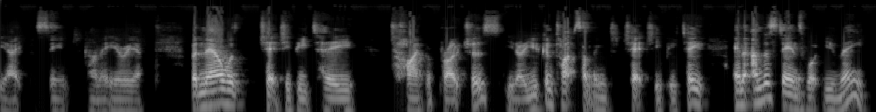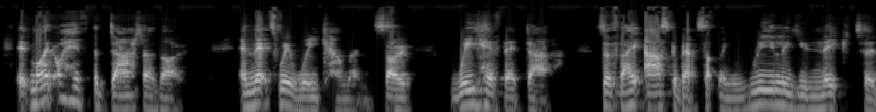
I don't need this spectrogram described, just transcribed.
98% kind of area. But now with ChatGPT, type approaches. You know, you can type something to ChatGPT and it understands what you mean. It might not have the data though. And that's where we come in. So we have that data. So if they ask about something really unique to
